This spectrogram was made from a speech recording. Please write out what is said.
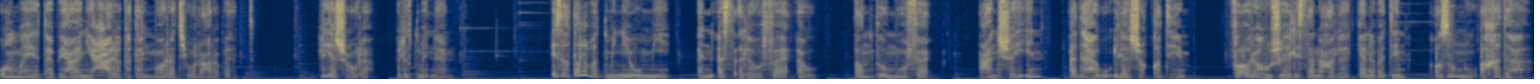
وهما يتابعان حركة المارة والعربات. ليشعر بالإطمئنان. إذا طلبت مني أمي أن أسأل وفاء أو طنط ام وفاء عن شيء أذهب إلى شقتهم فأراه جالسا على كنبة أظن أخذها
